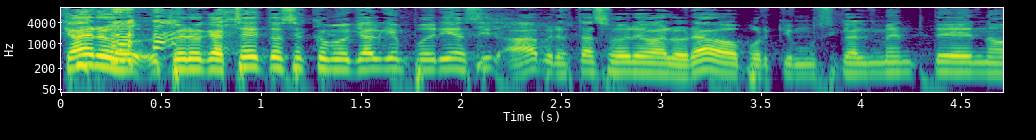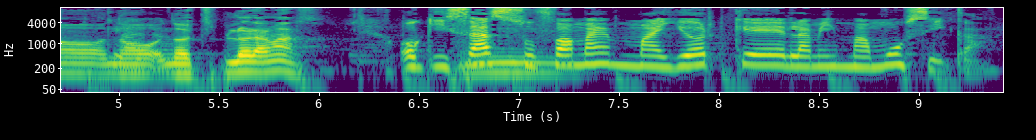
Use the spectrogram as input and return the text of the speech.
Claro, pero ¿cachai? Entonces como que alguien podría decir, ah, pero está sobrevalorado porque musicalmente no, no, Claro. no explora más. O quizás su Mm. fama es mayor que la misma música.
